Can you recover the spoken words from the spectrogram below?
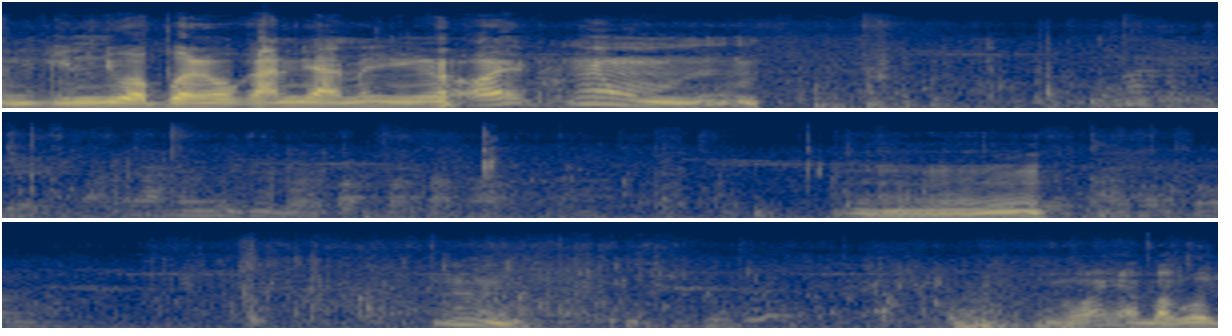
มมันกินอยู่กับเพื่อนเขากันยันไม่ยิงร้อยอืมอืมอืมร้อยอย่าบักคุณ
